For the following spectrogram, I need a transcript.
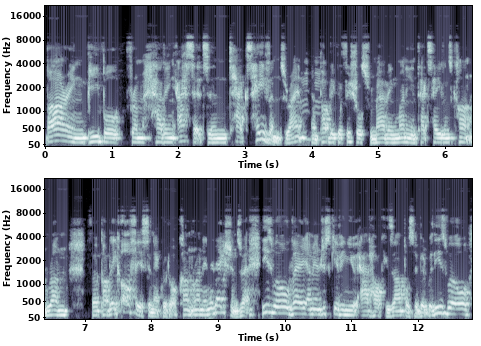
barring people from having assets in tax havens, right? Mm-hmm. And public officials from having money in tax havens can't run for public office in Ecuador, can't run in elections, right? These were all very, I mean, I'm just giving you ad hoc examples here, but these were all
